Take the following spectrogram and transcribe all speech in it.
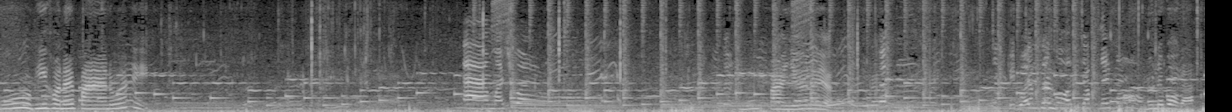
โอ้พี่เขาได้ปลาด้วยอ่ามาช่วยโอ้ปลาเยอะเลยอะจับจับในบ่อจับในบ่ออยู่ในบ่อกะไห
